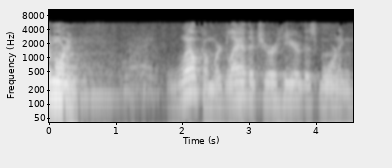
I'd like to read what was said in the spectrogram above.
Good morning. Welcome. We're glad that you're here this morning.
